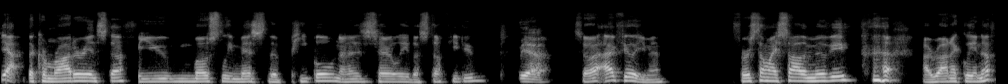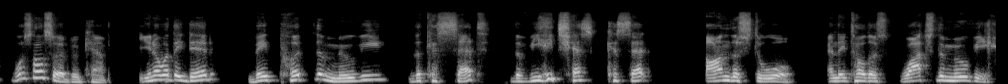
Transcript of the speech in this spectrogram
Yeah, the camaraderie and stuff. You mostly miss the people, not necessarily the stuff you do. Yeah. So I, I feel you, man. First time I saw the movie, ironically enough, was also at boot camp. You know what they did? They put the movie, the cassette, the VHS cassette on the stool. And they told us, watch the movie.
